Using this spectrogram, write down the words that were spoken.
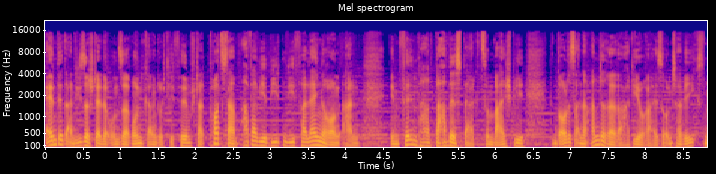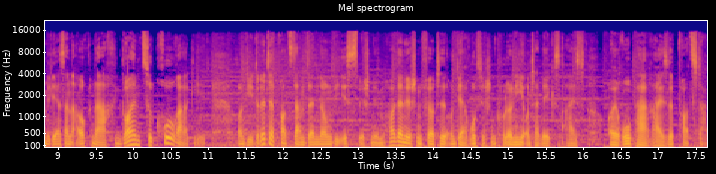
endet an dieser Stelle unser Rundgang durch die Filmstadt Potsdam, aber wir bieten die Verlängerung an. Im Filmpark Babelsberg zum Beispiel, denn dort ist eine andere Radioreise unterwegs, mit der es dann auch nach Golm zu Cora geht. Und die dritte Potsdam-Sendung, die ist zwischen dem holländischen Viertel und der russischen Kolonie unterwegs als Europareise Potsdam.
